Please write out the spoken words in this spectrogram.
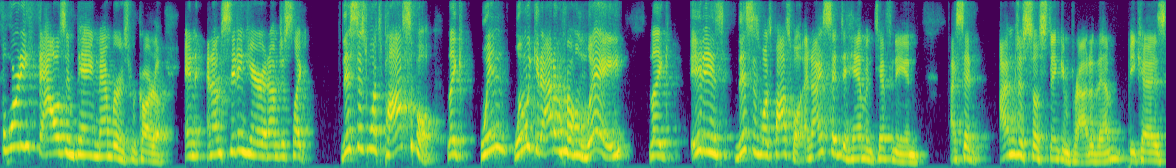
40,000 paying members, Ricardo. And, and I'm sitting here and I'm just like, this is what's possible. Like when, when we get out of our own way, like it is, this is what's possible. And I said to him and Tiffany, and I said, I'm just so stinking proud of them because,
